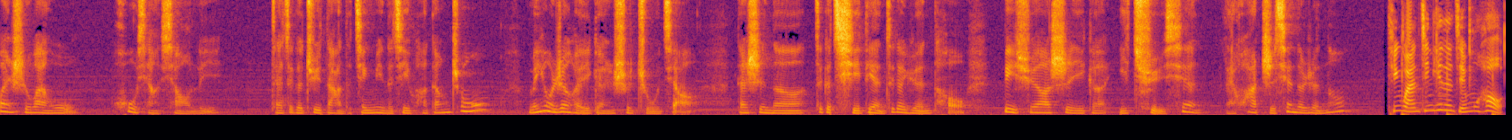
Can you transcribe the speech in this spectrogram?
万事万物互相效力。在这个巨大的精密的计划当中，没有任何一个人是主角，但是呢，这个起点、这个源头，必须要是一个以曲线来画直线的人哦。听完今天的节目后，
